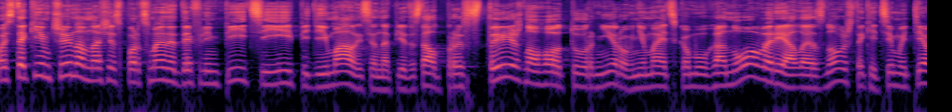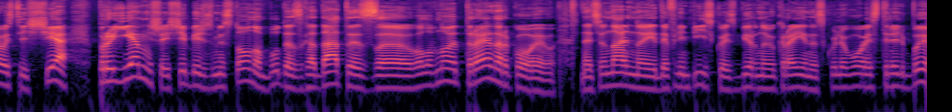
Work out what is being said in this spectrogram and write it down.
Ось таким чином наші спортсмени-дефлімпійці підіймалися на п'єдестал престижного турніру в німецькому Гановері. Але знову ж таки ці миттєвості ще приємніше ще більш змістовно буде згадати з е, головною тренеркою національної дефлімпійської збірної України з кульової стрільби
